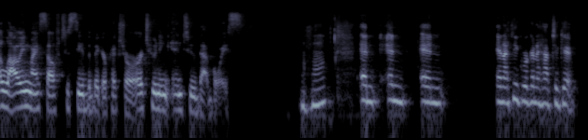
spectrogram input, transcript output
allowing myself to see the bigger picture or tuning into that voice. Mm-hmm. And and and and I think we're going to have to get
